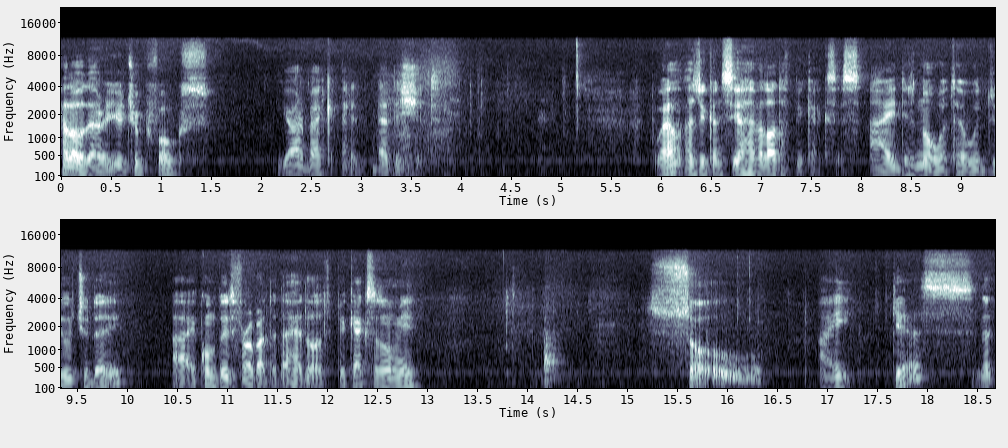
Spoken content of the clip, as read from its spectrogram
Hello there, YouTube folks. You are back at, it, at the shit. Well, as you can see, I have a lot of pickaxes. I didn't know what I would do today. I completely forgot that I had a lot of pickaxes on me. So, I guess... Let,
